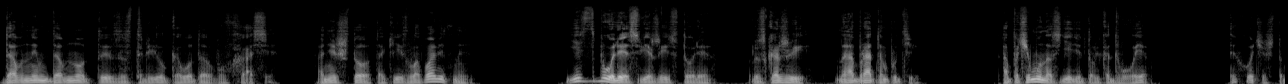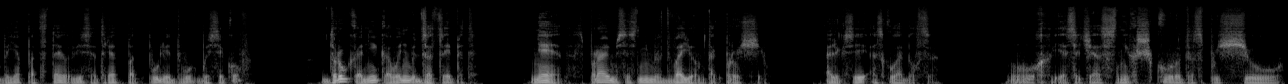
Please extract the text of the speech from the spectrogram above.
Давным-давно ты застрелил кого-то в Лхасе. Они что, такие злопамятные? Есть более свежая история. Расскажи, на обратном пути. А почему нас едет только двое? Ты хочешь, чтобы я подставил весь отряд под пули двух босиков? Вдруг они кого-нибудь зацепят. Нет, справимся с ними вдвоем, так проще. Алексей осклабился. Ух, я сейчас с них шкуру-то спущу.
